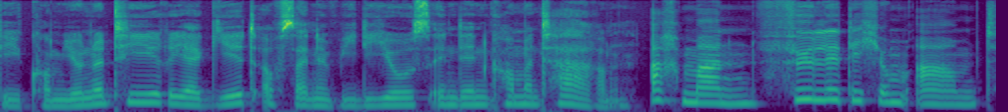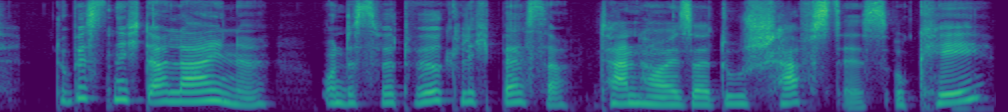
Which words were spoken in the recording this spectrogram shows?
Die Community reagiert auf seine Videos in den Kommentaren. Ach Mann, fühle dich umarmt. Du bist nicht alleine und es wird wirklich besser. Tannhäuser, du schaffst es, okay?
